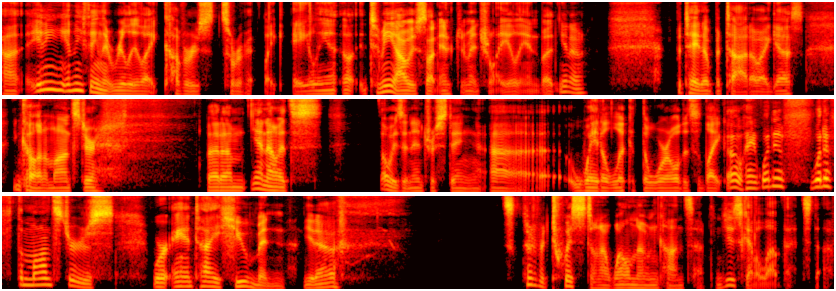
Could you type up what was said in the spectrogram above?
uh, any anything that really like covers sort of like alien. Uh, to me, I always thought interdimensional alien, but you know, potato potato, I guess you can call it a monster. But um, you know, it's always an interesting uh, way to look at the world. It's like, oh, hey, what if what if the monsters were anti-human? You know, it's sort of a twist on a well-known concept, and you just gotta love that stuff.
